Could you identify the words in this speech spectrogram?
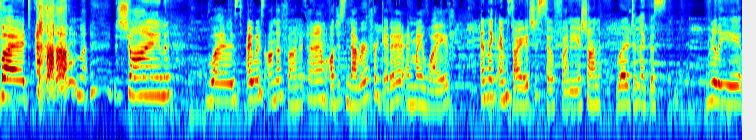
But um, Sean was, I was on the phone with him. I'll just never forget it in my life. And like, I'm sorry, it's just so funny. Sean lived in like this really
